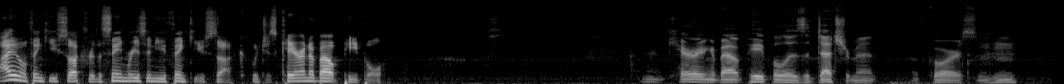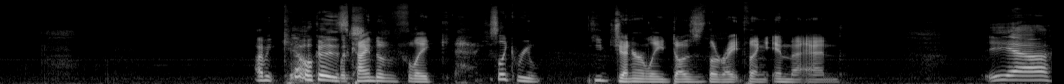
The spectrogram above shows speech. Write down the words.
I don't think you suck for the same reason you think you suck, which is caring about people." Caring about people is a detriment, of course. Mm-hmm. I mean, Yeah, is which- kind of like he's like re- he generally does the right thing in the end. Yeah.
